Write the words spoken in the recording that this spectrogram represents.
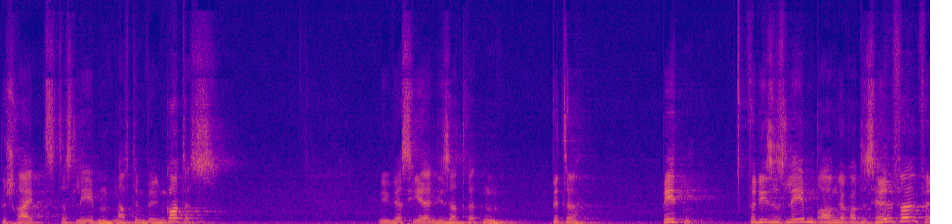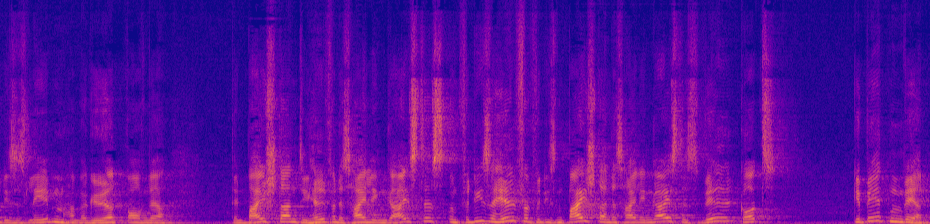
beschreibt das Leben nach dem Willen Gottes, wie wir es hier in dieser dritten Bitte beten. Für dieses Leben brauchen wir Gottes Hilfe, für dieses Leben, haben wir gehört, brauchen wir den Beistand, die Hilfe des Heiligen Geistes. Und für diese Hilfe, für diesen Beistand des Heiligen Geistes will Gott gebeten werden.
